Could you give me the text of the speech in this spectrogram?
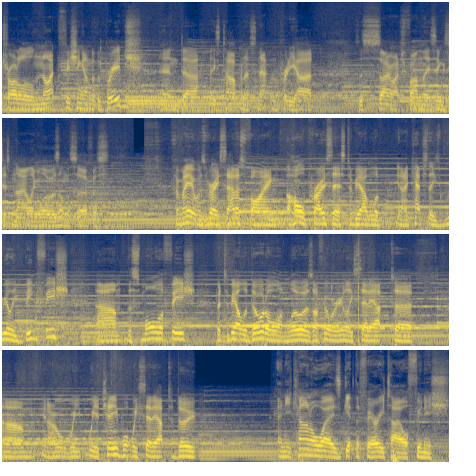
Tried a little night fishing under the bridge and uh, these tarpon are snapping pretty hard. It's so much fun, these things just nailing lures on the surface. For me, it was very satisfying, the whole process to be able to you know, catch these really big fish, um, the smaller fish, but to be able to do it all on lures, I feel we really set out to, um, you know, we, we achieved what we set out to do. And you can't always get the fairy tale finish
